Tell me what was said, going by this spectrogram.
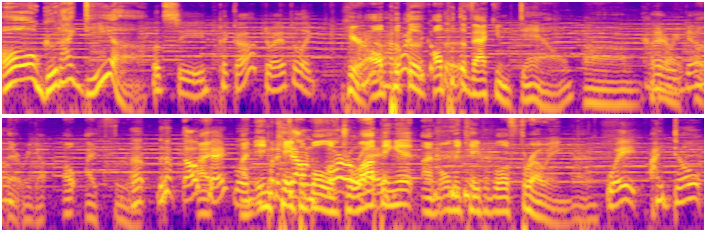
oh, good idea. Let's see. Pick up? Do I have to like? Here, I know, I'll put the I'll put the vacuum down. Um, There we I- go. Oh, there we go. Oh, I threw it. Uh, I- okay. well, I'm incapable of far away. dropping it. I'm only capable of throwing. Wait, I don't.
